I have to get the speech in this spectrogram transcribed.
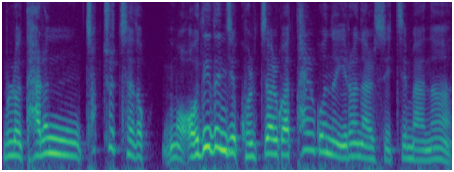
물론 다른 척추체도 뭐 어디든지 골절과 탈구는 일어날 수 있지만은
